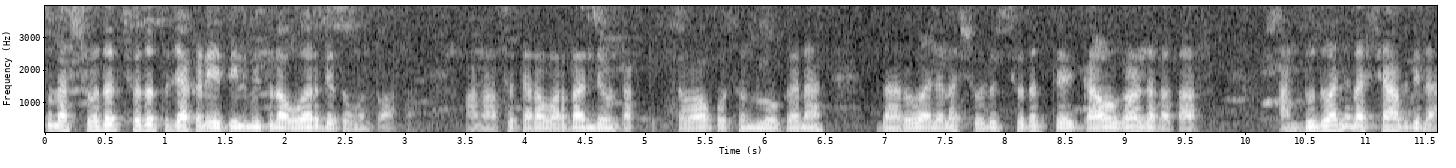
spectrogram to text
तुला शोधत शोधत तुझ्याकडे येतील. मी तुला वर देतो म्हणतो असा. आणि असं त्याला वरदान देऊन टाकतो. तेव्हापासून लोक ना दारूवाल्याला शोधत शोधत ते गावोगाव जातात आस आणि दूधवाल्याला शाप दिला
